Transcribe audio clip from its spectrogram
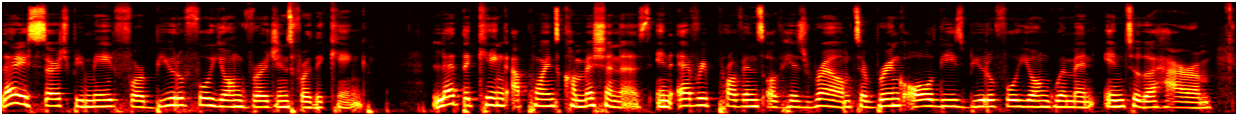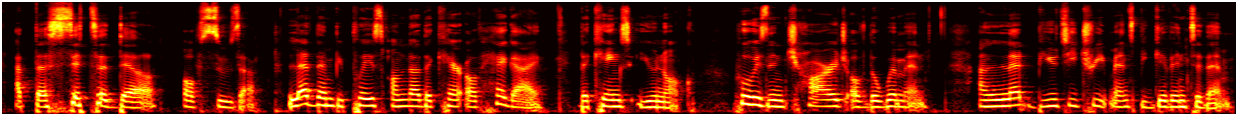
Let a search be made for beautiful young virgins for the king. Let the king appoint commissioners in every province of his realm to bring all these beautiful young women into the harem at the citadel of Susa. Let them be placed under the care of Hegai, the king's eunuch, who is in charge of the women, and let beauty treatments be given to them.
